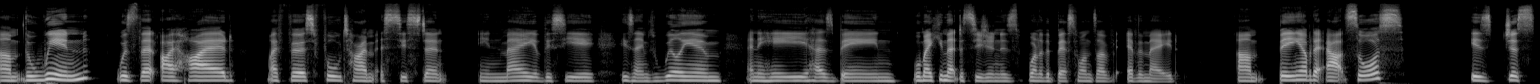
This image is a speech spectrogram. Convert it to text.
Um, the win was that I hired my first full time assistant in May of this year. His name's William, and he has been, well, making that decision is one of the best ones I've ever made. Um, being able to outsource is just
